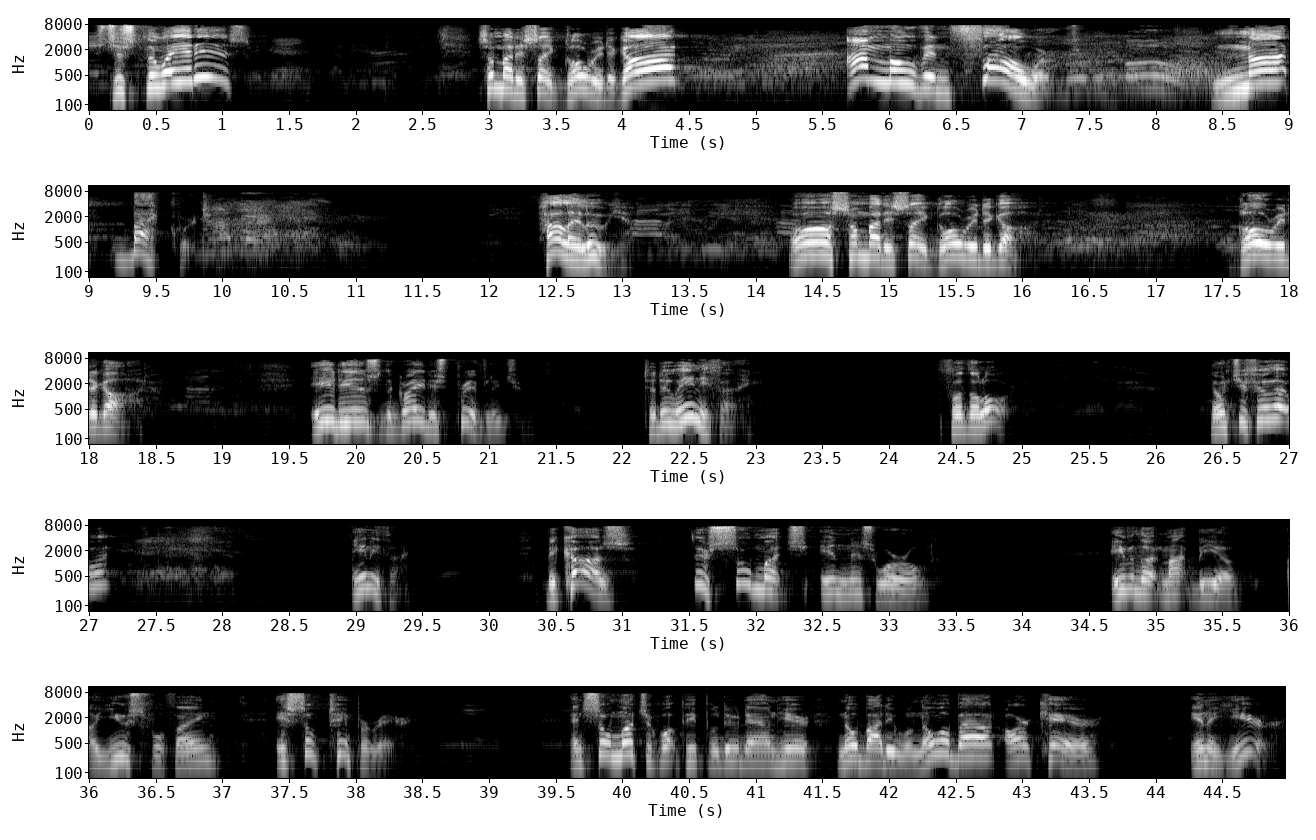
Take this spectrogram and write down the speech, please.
It's just the way it is. Somebody say, Glory to God. I'm moving forward, not backward. Hallelujah. Oh, somebody say, Glory to God. Glory to God. It is the greatest privilege to do anything for the Lord. Don't you feel that way? Anything. Because there's so much in this world, even though it might be a, a useful thing, it's so temporary. And so much of what people do down here, nobody will know about or care in a year,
